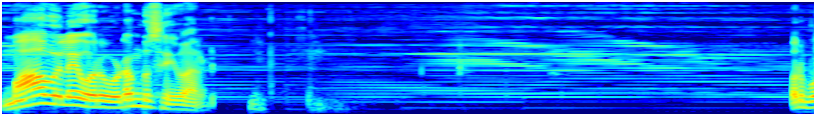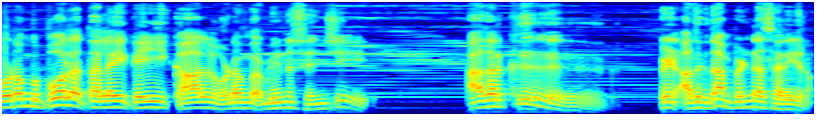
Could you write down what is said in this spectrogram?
மாவிலே ஒரு உடம்பு செய்வார்கள். ஒரு உடம்பு போல தலை கை கால் உடம்பு அப்படின்னு செஞ்சு அதற்கு பி- அதுக்கு தான் பிண்ட சரீரம்.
